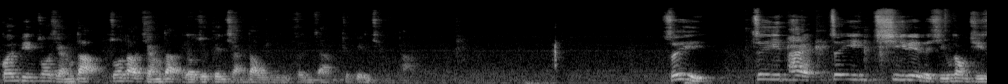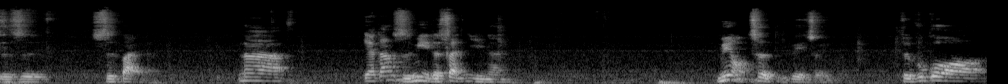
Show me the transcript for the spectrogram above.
官兵捉强盗，捉到强盗以后就跟强盗五五分赃，就变强盗。所以这一派这一系列的行动其实是失败了。那亚当史密的善意呢，没有彻底被摧毁，只不过。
